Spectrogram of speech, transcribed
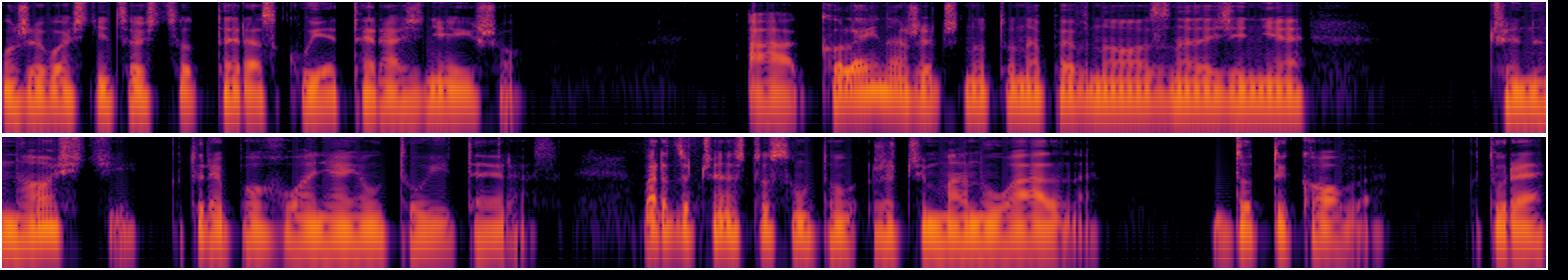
Może właśnie coś, co teraz kuje teraźniejszo. A kolejna rzecz, no to na pewno znalezienie czynności, które pochłaniają tu i teraz. Bardzo często są to rzeczy manualne, dotykowe, które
